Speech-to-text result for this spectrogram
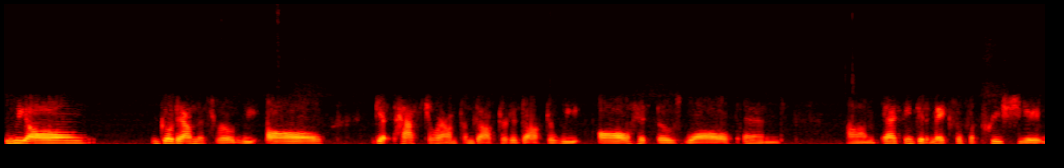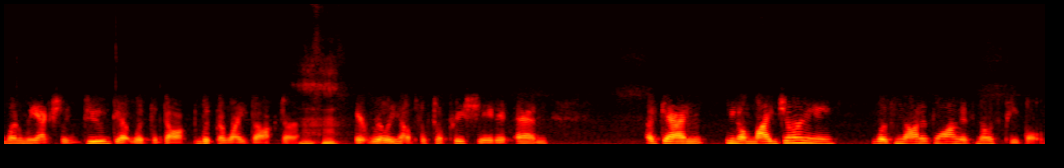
we all go down this road. We all get passed around from doctor to doctor. We all hit those walls, and um, I think it makes us appreciate when we actually do get with the doc with the right doctor. hmm It really helps us to appreciate it. And again, you know, my journey was not as long as most people's,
